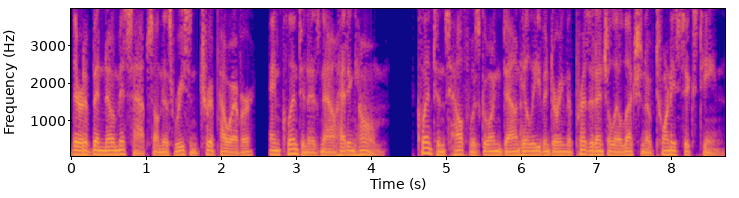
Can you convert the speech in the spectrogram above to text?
There have been no mishaps on this recent trip however, and Clinton is now heading home. Clinton's health was going downhill even during the presidential election of 2016.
